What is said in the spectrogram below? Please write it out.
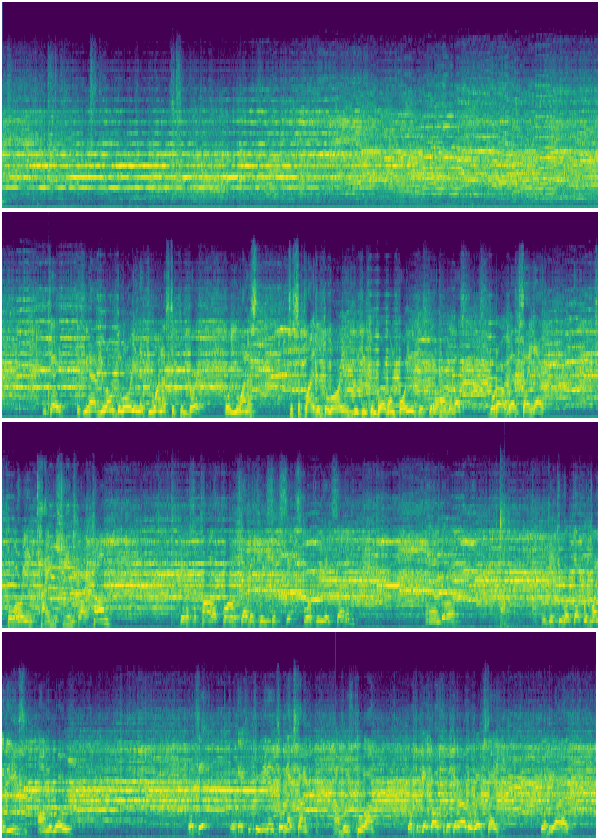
Okay, if you have your own DeLorean that you want us to convert, or you want us to supply the DeLorean. We can convert one for you. Just get a hold of us. Go to our website at DeLorean DeLoreanTimeMachines.com. Give us a call at 407-366-4387. And uh, we'll get you hooked up with one of these on the road. That's it. So thanks for tuning in. Until next time, I'm Bruce Coulombe. Don't forget to also look at our other website. It'll be uh,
